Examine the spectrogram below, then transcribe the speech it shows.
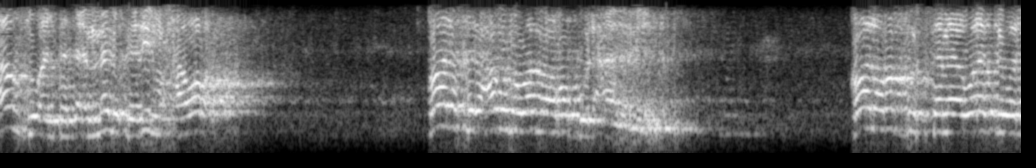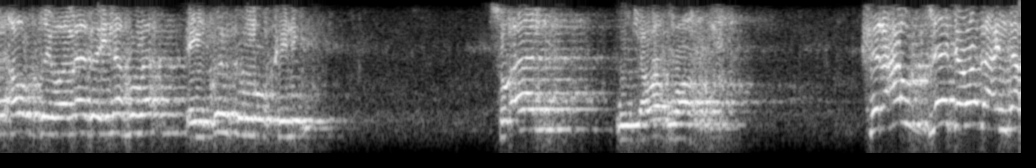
أرجو أن تتأملوا هذه المحاورة. قال فرعون وما رب العالمين؟ قال رب السماوات والأرض وما بينهما إن كنتم موقنين. سؤال وجواب واضح. فرعون لا جواب عنده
